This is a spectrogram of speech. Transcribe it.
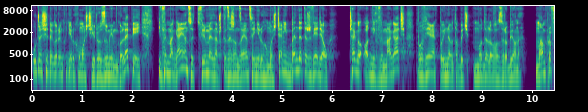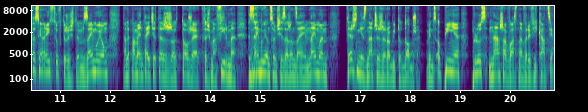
uczę się tego rynku nieruchomości, rozumiem go lepiej i wymagając od firmy na przykład zarządzającej nieruchomościami, będę też wiedział, czego od nich wymagać, bo wiem, jak powinno to być modelowo zrobione. Mam profesjonalistów, którzy się tym zajmują, ale pamiętajcie też, że to, że ktoś ma firmę zajmującą się zarządzaniem najmem, też nie znaczy, że robi to dobrze. Więc opinie plus nasza własna weryfikacja.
